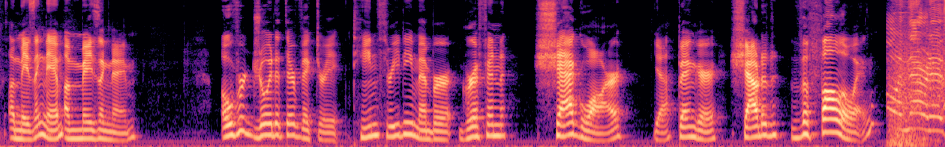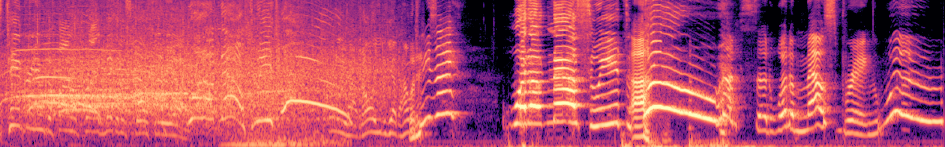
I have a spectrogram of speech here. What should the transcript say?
Amazing name. Amazing name. Overjoyed at their victory, Team 3D member Griffin Shaguar yeah. Benger shouted the following. Oh, and there it is. Team 3 with the final frag, making the score 3 What up now, Swedes? Woo! All you together. How What much- did he say? What up now, Swedes? Ah. Woo! I said, what a mouse spring. Woo!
